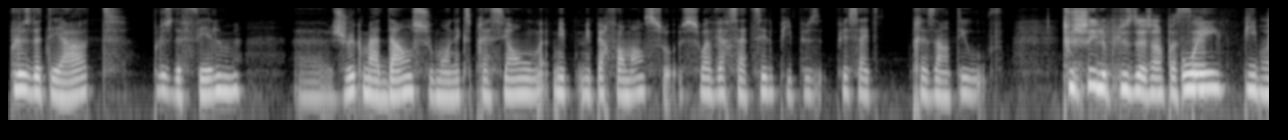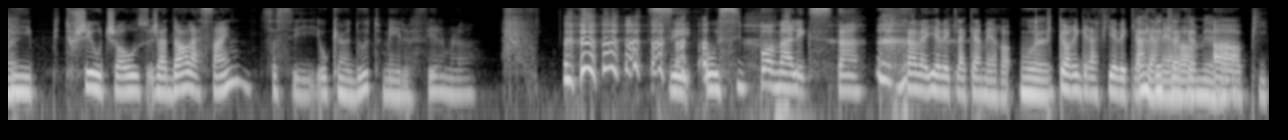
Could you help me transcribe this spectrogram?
plus de théâtre, plus de films. Euh, je veux que ma danse ou mon expression, ou mes, mes performances so- soient versatiles puis puissent, puissent être présentées. Ou, Toucher le plus de gens possible. oui, puis, Ouais. puis, puis toucher autre chose. J'adore la scène, ça c'est aucun doute, mais le film, là, c'est aussi pas mal excitant. Travailler avec la caméra, Ouais. puis chorégraphier avec la Avec la caméra. Ah, puis,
